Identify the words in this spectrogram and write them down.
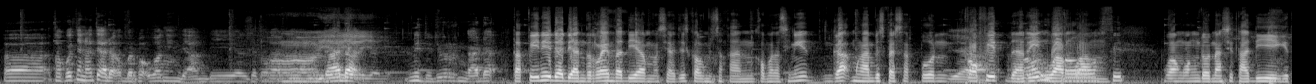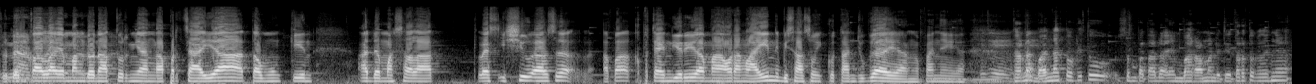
eh, takutnya nanti ada beberapa uang yang diambil gitu kan Oh, nggak iya, ada iya, iya, iya. ini jujur nggak ada Tapi ini udah di underline tadi ya Mas Yajis kalau misalkan komunitas ini nggak mengambil speser pun Ya, profit dari uang-uang uang-uang donasi tadi gitu. Dan kalau benar, emang benar, donaturnya nggak percaya atau mungkin ada masalah less issue eh, se- apa kepercayaan diri sama orang lain bisa langsung ikutan juga ya anggapannya ya. Mm-mm. karena banyak tuh itu sempat ada yang Rahman di Twitter tuh katanya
